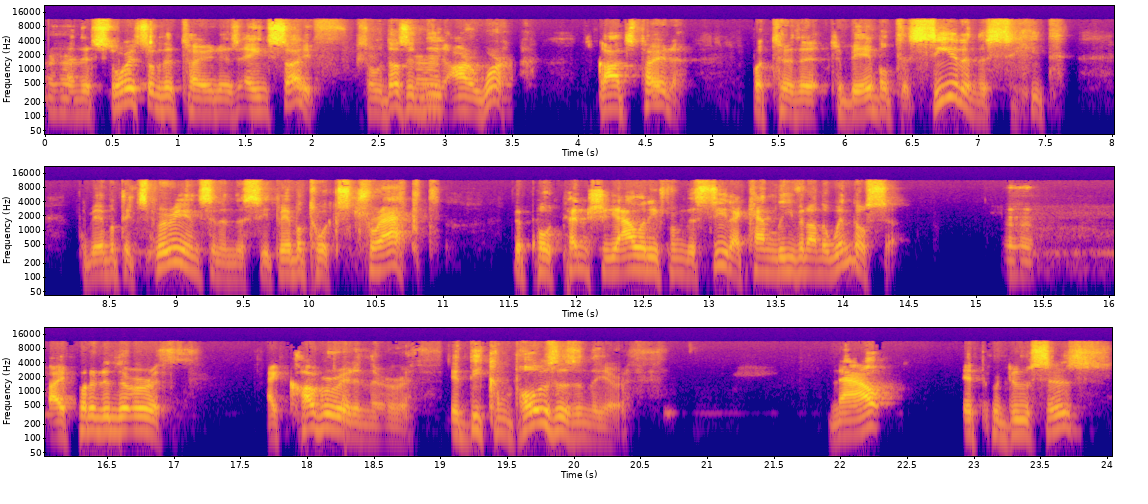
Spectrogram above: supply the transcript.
uh-huh. and the source of the Torah is Ein Sof. So it doesn't uh-huh. need our work. It's God's Torah. But to the to be able to see it in the seed, to be able to experience it in the seed, to be able to extract the potentiality from the seed, I can't leave it on the windowsill. Uh-huh. I put it in the earth. I cover it in the earth. It decomposes in the earth now it produces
